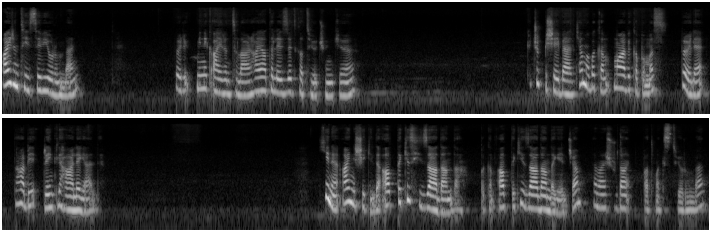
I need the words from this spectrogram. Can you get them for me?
Ayrıntıyı seviyorum ben. Böyle minik ayrıntılar hayata lezzet katıyor çünkü. Küçük bir şey belki ama bakın mavi kapımız böyle daha bir renkli hale geldi. Yine aynı şekilde alttaki hizadan da bakın alttaki hizadan da geleceğim. Hemen şuradan batmak istiyorum ben.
